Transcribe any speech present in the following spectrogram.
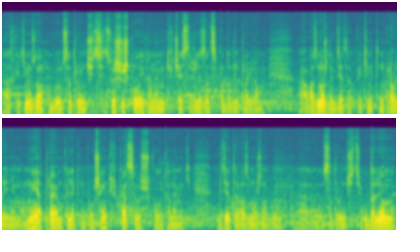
а с какими зонами мы будем сотрудничать с Высшей школой экономики в части реализации подобной программы. А, возможно, где-то каким-то направлением мы отправим коллег на повышение квалификации Высшей школы экономики, где-то, возможно, будем сотрудничать удаленно.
